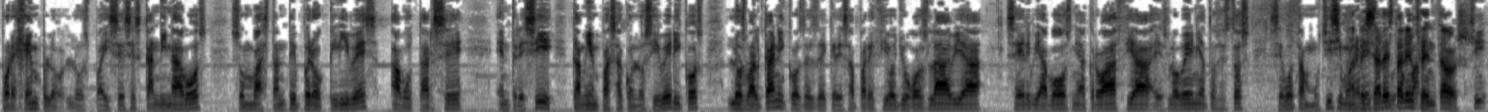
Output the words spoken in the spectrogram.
Por ejemplo, los países escandinavos son bastante proclives a votarse entre sí. También pasa con los ibéricos, los balcánicos, desde que desapareció Yugoslavia, Serbia, Bosnia, Croacia, Eslovenia, todos estos se votan muchísimo. A pesar de estar enfrentados. Sí,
